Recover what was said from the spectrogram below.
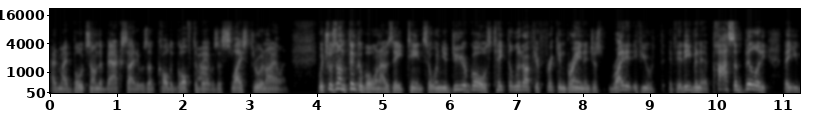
I had my boats on the backside. It was a, called a Gulf to wow. Bay. It was a slice through an island, which was unthinkable when I was 18. So when you do your goals, take the lid off your freaking brain and just write it. If you, if it even a possibility that you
